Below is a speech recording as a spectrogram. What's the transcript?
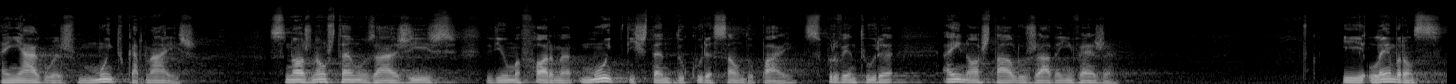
em águas muito carnais, se nós não estamos a agir de uma forma muito distante do coração do Pai, se porventura em nós está alojada a inveja. E lembram-se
